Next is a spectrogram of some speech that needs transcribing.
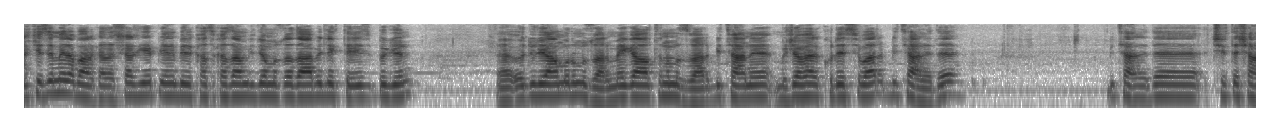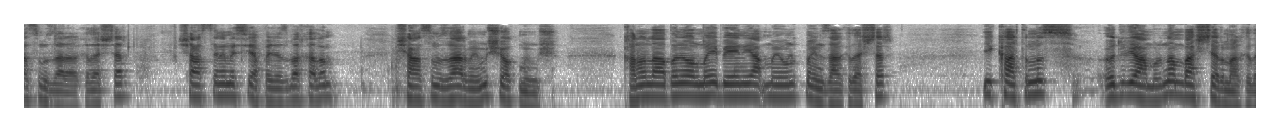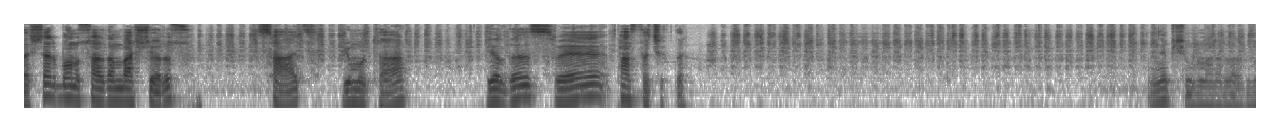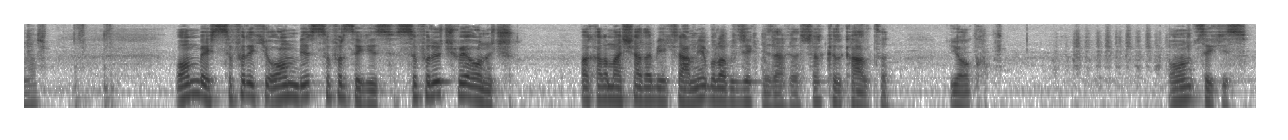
Herkese merhaba arkadaşlar. Yepyeni bir kazı kazan videomuzda daha birlikteyiz. Bugün e, ödül yağmurumuz var. Mega altınımız var. Bir tane mücevher kulesi var. Bir tane de bir tane de çifte şansımız var arkadaşlar. Şans denemesi yapacağız. Bakalım şansımız var mıymış yok muymuş. Kanala abone olmayı, beğeni yapmayı unutmayınız arkadaşlar. İlk kartımız ödül yağmurundan başlayalım arkadaşlar. Bonuslardan başlıyoruz. Saat, yumurta, yıldız ve pasta çıktı. Ne biçim numaralar bunlar? 15, 02, 11, 08, 03 ve 13. Bakalım aşağıda bir ikramiye bulabilecek miyiz arkadaşlar? 46. Yok. 18.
